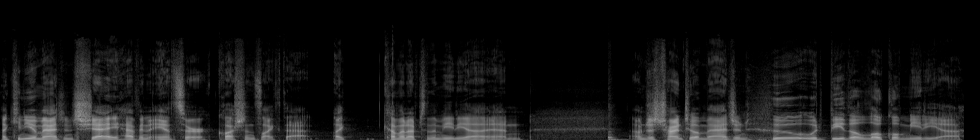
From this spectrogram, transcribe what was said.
like, can you imagine Shai having to answer questions like that, like coming up to the media? And I'm just trying to imagine who would be the local media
